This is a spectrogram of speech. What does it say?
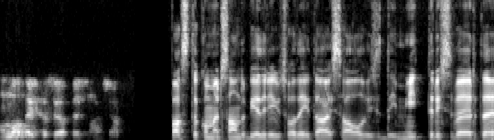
un noteikti tas ir attaisnojums. Pasta komersantu biedrības vadītājs Alvis Dimitris vērtē,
